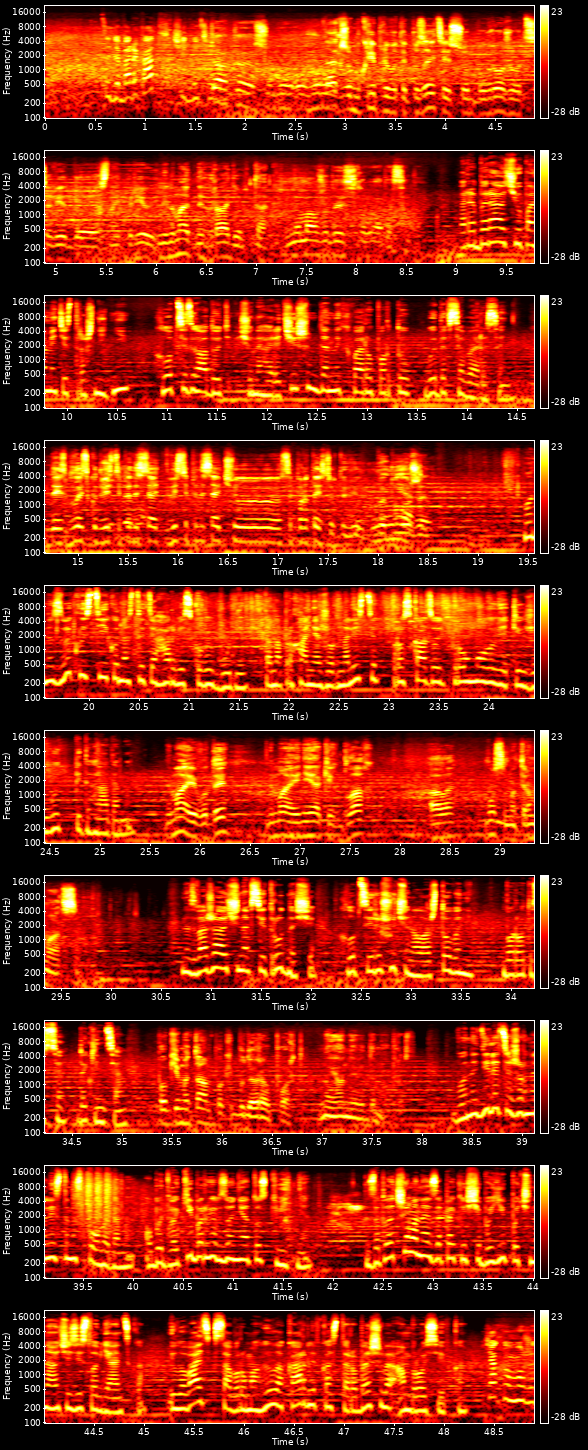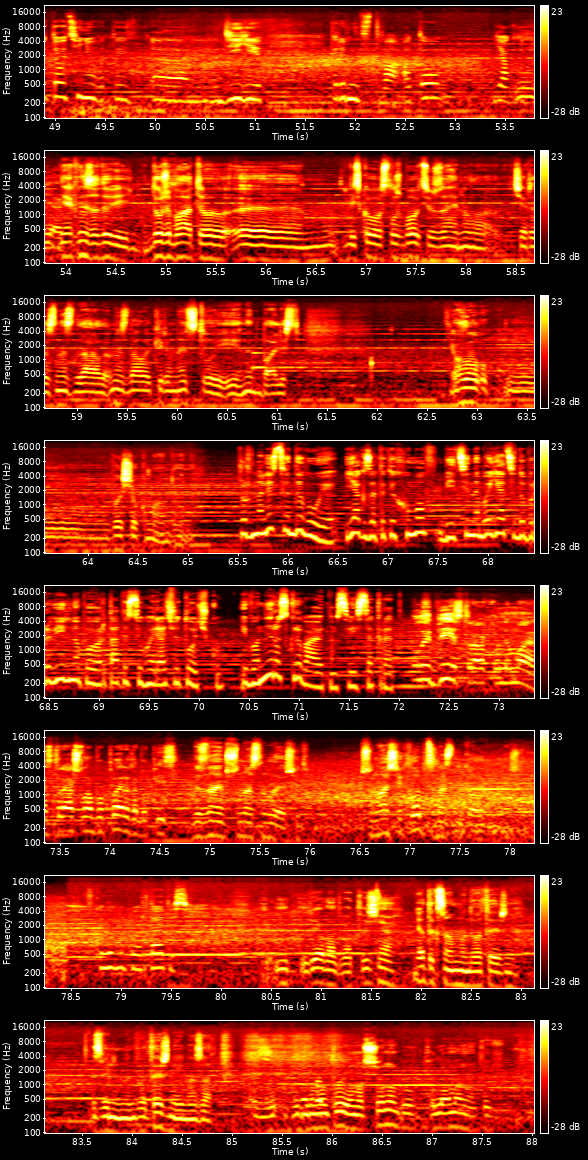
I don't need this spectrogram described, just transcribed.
Це для барикад чи для Та, та, щоб огород. Так, щоб укріплювати позиції, щоб огрожуватися від е, снайперів, мінометних градів. Так. Нема вже десь сховатися. Перебираючи у пам'яті страшні дні, хлопці згадують, що найгарячішим для них в аеропорту видався вересень. Десь близько 250, 250 сепаратистів тоді Ні-ні. положили. Вони звикли стійко нести тягар військових буднів та на прохання журналістів розказують про умови, в яких живуть під градами. Немає води, немає ніяких благ, але мусимо триматися. Незважаючи на всі труднощі, хлопці рішуче налаштовані боротися до кінця. Поки ми там, поки буде аеропорт. Ми його не віддамо просто. Вони діляться журналістами спогадами. Обидва кіборги в зоні АТО з квітня. За плечима найзапекліші бої, починаючи зі Слов'янська: Іловайськ, Саворомогила, Карлівка, Старобешеве, Амбросіївка. Як ви можете оцінювати е, дії керівництва АТО? Як Ніяк. Як незадовільні. Дуже багато е, військовослужбовців загинуло через нездале, нездале керівництво і недбалість голов вищого командування. Журналістів дивує, як за таких умов бійці не бояться добровільно повертатись у гарячу точку, і вони розкривають нам свій секрет. Коли бій, страху немає, страшно або перед, або після. Ми знаємо, що нас не лишать. Що наші хлопці нас ніколи не лишать. Коли ви повертаєтесь? Я на два тижні Я так само на два тижні. Звільнений на два тижні і назад. відремонтую машину, бо поламана. То...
